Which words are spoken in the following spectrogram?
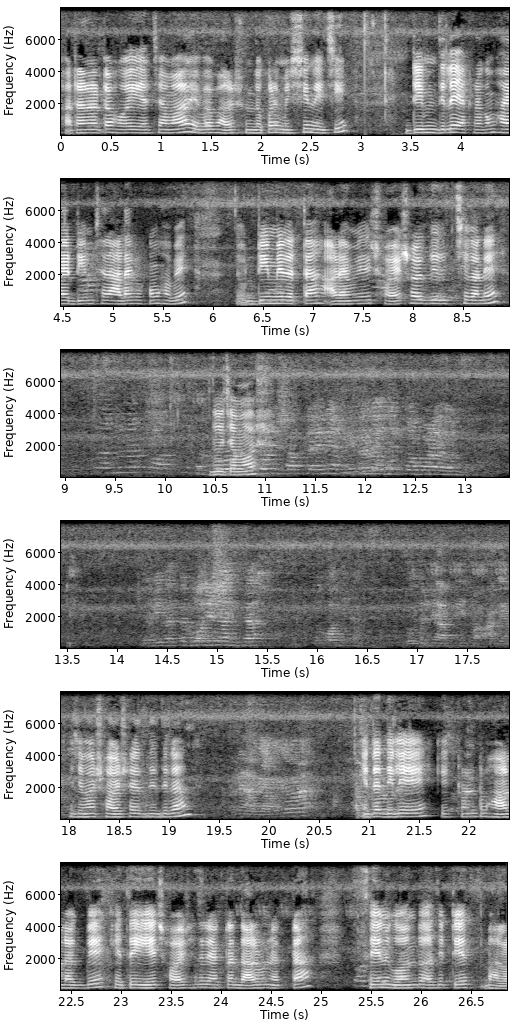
ফাটানোটা হয়ে গেছে আমার। এবার ভালো সুন্দর করে মিশিয়ে নিয়েছি। ডিম দিলে একরকম হয়, আর ডিম ছাড়া আরেক রকম হবে। তো ডিমের একটা আর আমি ছয় ছয় দিয়ে দিচ্ছি এখানে। দুই চামচ। যেমন ছয় ছয় দিয়ে দিলাম। এটা দিলে কেকটা ভালো লাগবে। খেতে ইয়ে ছয় সাথে একটা দারুণ একটা সেন গন্ধ আছে টেস্ট ভালো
